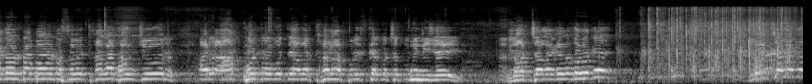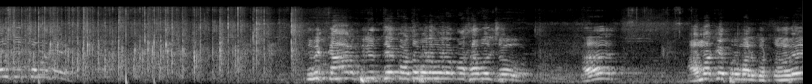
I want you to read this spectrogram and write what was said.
এগারোটা, বারোটার সময় থানা ভাঙচুর আর আধ ঘণ্টার মধ্যে আবার থানা পরিষ্কার করছ তুমি নিজেই। লজ্জা লাগে না তোমাকে? লজ্জা তোমাকে। তুমি কার বিরুদ্ধে কত বড় বড় কথা বলছো? হ্যাঁ? আমাকে প্রমাণ করতে হবে।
